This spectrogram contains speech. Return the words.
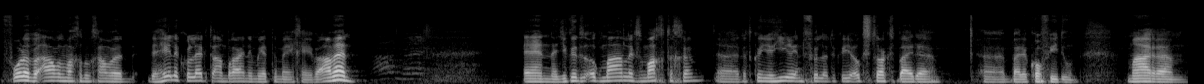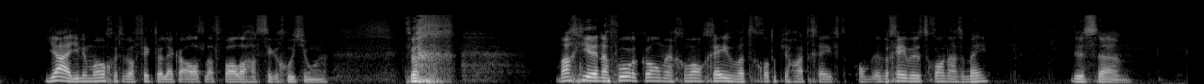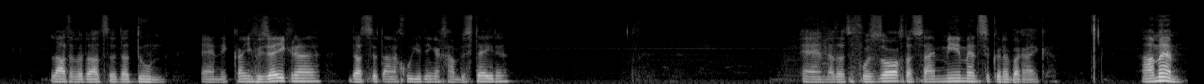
voordat we avond gaan doen, gaan we de hele collecte aan Brian en Meerte meegeven. Amen. En uh, je kunt het ook maandelijks machtigen. Uh, dat kun je hier invullen. Dat kun je ook straks bij de, bij de koffie doen. Maar um, ja, jullie mogen terwijl Victor lekker alles laat vallen. Hartstikke goed, jongen. Mag je naar voren komen en gewoon geven wat God op je hart geeft. Om, we geven het gewoon aan ze mee. Dus um, laten we dat, dat doen. En ik kan je verzekeren dat ze het aan goede dingen gaan besteden. En dat het ervoor zorgt dat zij meer mensen kunnen bereiken. Amen.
